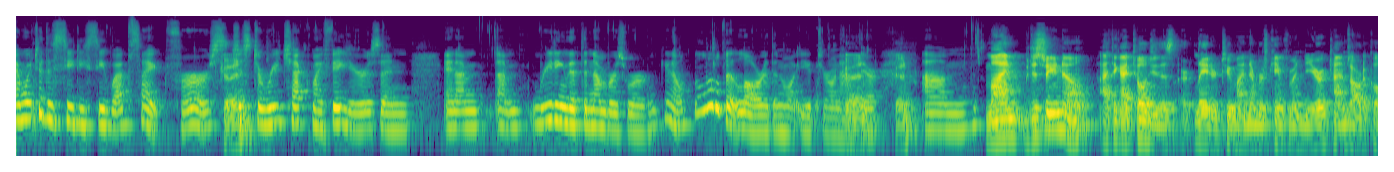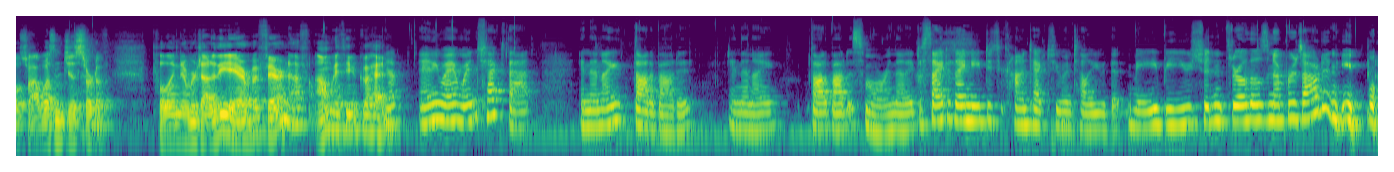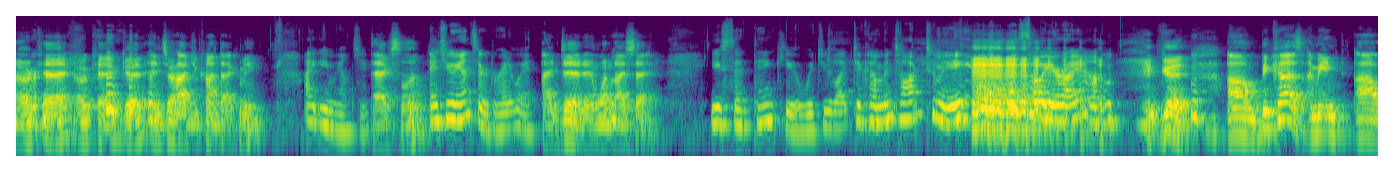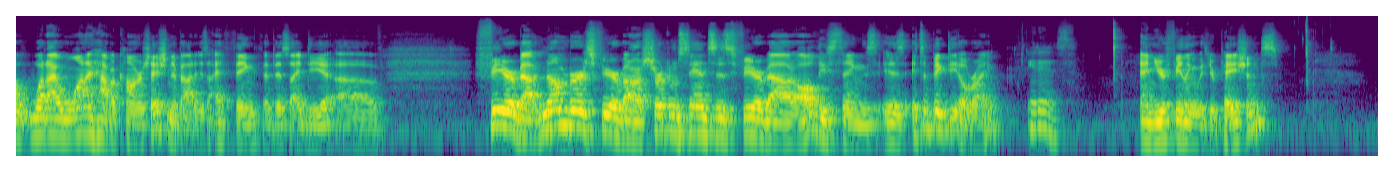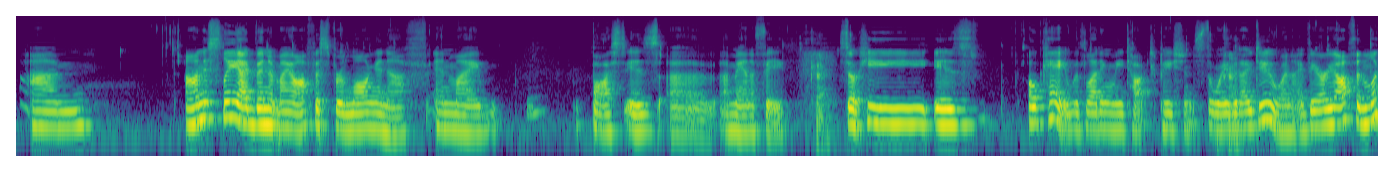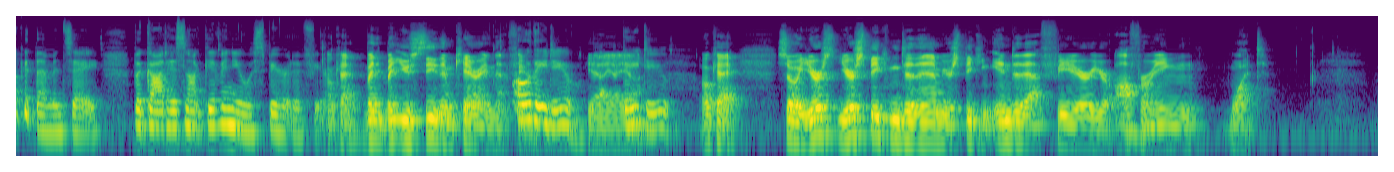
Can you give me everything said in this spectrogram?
I went to the CDC website first Good. just to recheck my figures, and and I'm I'm reading that the numbers were you know a little bit lower than what you'd thrown out there. Good. Um, Mine, just so you know, I think I told you this later too. My numbers came from a New York Times article, so I wasn't just sort of pulling numbers out of the air. But fair enough. I'm with you. Go ahead. yep. Anyway, I went and checked that, and then I thought about it, and then I thought about it some more, and then I decided I needed to contact you and tell you that maybe you shouldn't throw those numbers out anymore. Okay. Okay. Good. and so, how'd you contact me? I emailed you, Excellent. and you answered right away. I did. And what did I say? You said, "Thank you. Would you like to come and talk to me?" so here I am. Good. Um, because, I mean, uh, what I want to have a conversation about is I think that this idea of fear about numbers, fear about our circumstances, fear about all these things is it's a big deal, right? It is. And you're feeling with your patients. Um, honestly, I've been at my office for long enough, and my boss is a, a man of faith. Okay. So he is okay with letting me talk to patients the way that I do. And I very often look at them and say, But God has not given you a spirit of fear. Okay. But but you see them carrying that fear. Oh, they do. Yeah, yeah, yeah. They do. Okay. So you're you're speaking to them, you're speaking into that fear, you're offering what?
